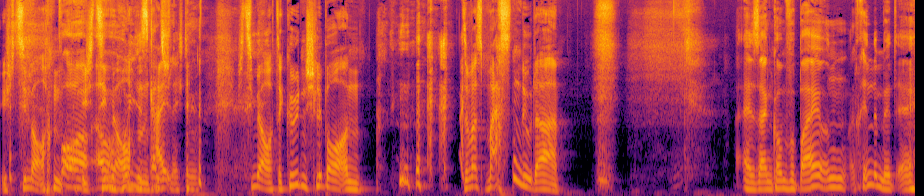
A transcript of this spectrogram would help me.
ich zieh mir auch einen, ich zieh mir auch oh, einen ganz Hal- schlecht, du. Ich zieh mir auch den Gütenschlipper an. so, was machst denn du da? Also sagen, komm vorbei und rinde mit, ey.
